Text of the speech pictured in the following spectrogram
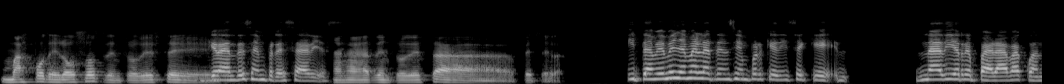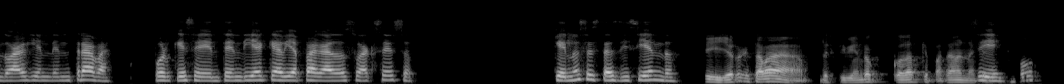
más poderosos dentro de este, Grandes empresarios. ajá, dentro de esta pecera. Y también me llama la atención porque dice que nadie reparaba cuando alguien le entraba, porque se entendía que había pagado su acceso. ¿Qué nos estás diciendo? Sí, yo creo que estaba describiendo cosas que pasaban en aquel Sí. tiempo,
